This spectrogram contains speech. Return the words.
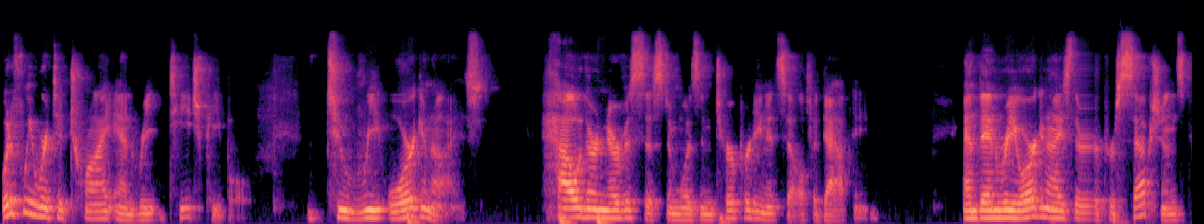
What if we were to try and re- teach people to reorganize how their nervous system was interpreting itself adapting and then reorganize their perceptions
